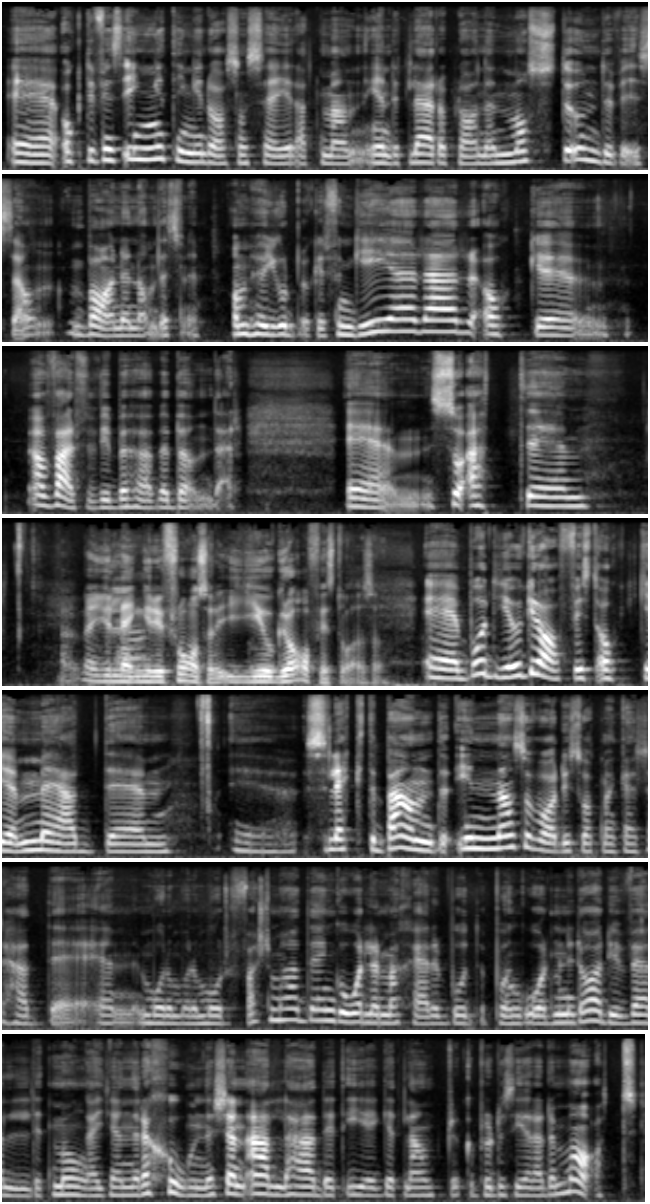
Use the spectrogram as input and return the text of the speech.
Eh, och det finns ingenting idag som säger att man enligt läroplanen måste undervisa om barnen om, det, om hur jordbruket fungerar och eh, ja, varför vi behöver bönder. Eh, så att eh, men ju längre ifrån så, geografiskt då alltså? Eh, både geografiskt och med eh, släktband. Innan så var det så att man kanske hade en mormor och morfar som hade en gård eller man själv bodde på en gård. Men idag är det ju väldigt många generationer sedan alla hade ett eget lantbruk och producerade mat.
